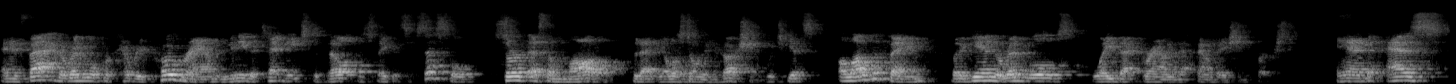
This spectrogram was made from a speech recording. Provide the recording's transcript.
And in fact, the Red Wolf Recovery Program and many of the techniques developed to make it successful served as the model for that Yellowstone introduction, which gets a lot of the fame. But again, the Red Wolves laid that ground and that foundation first. And as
